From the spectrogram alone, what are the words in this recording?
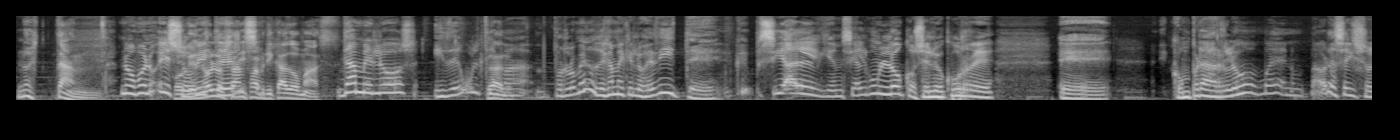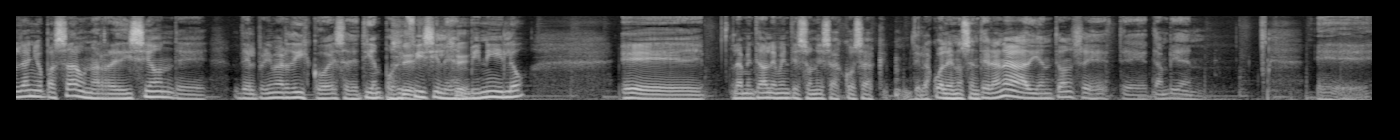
no están. No, bueno, eso, Porque no los han Dice, fabricado más. Dámelos y de última, por lo menos déjame que los edite. Que si alguien, si algún loco se le ocurre eh, comprarlo, bueno, ahora se hizo el año pasado una reedición de, del primer disco ese de Tiempos Sí, Difíciles sí. en vinilo. Eh, lamentablemente son esas cosas de las cuales no se entera nadie, entonces este, también eh,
